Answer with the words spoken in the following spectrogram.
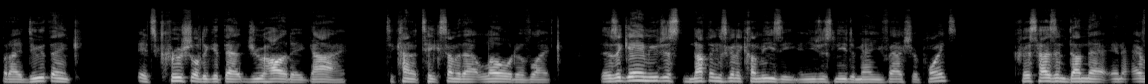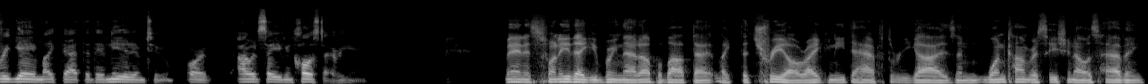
but I do think it's crucial to get that Jrue Holiday guy to kind of take some of that load of like there's a game you just nothing's going to come easy and you just need to manufacture points. Khris hasn't done that in every game like that that they've needed him to, or I would say even close to every game. Man, it's funny that you bring that up about that, like the trio, right? You need to have three guys. And one conversation I was having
